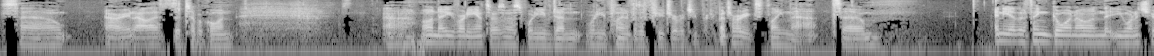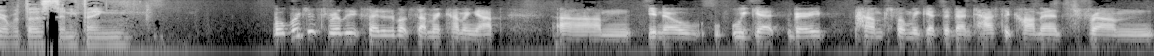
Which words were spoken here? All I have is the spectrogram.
So, all right, now that's the typical one. Uh, well, no, you've already answered. I was gonna ask what you've done, what are you planning for the future, but you pretty much already explained that. So, any other thing going on that you want to share with us? Anything? Well, we're just really excited about summer coming up. Um, you know, we get very pumped when we get the fantastic comments from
